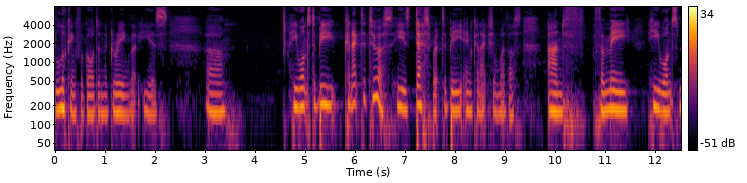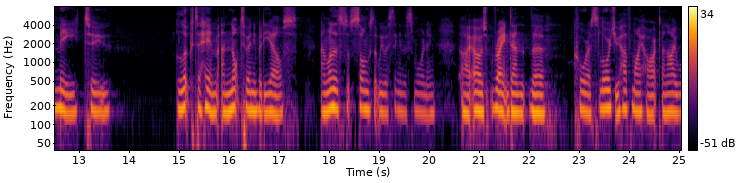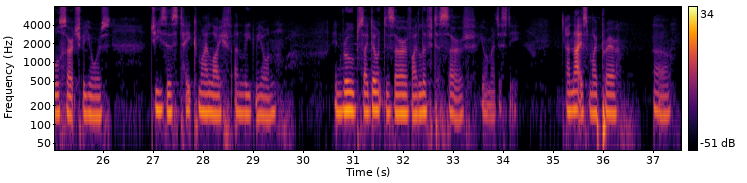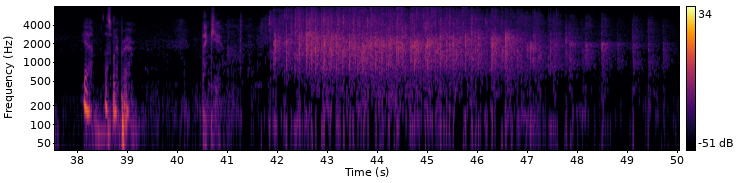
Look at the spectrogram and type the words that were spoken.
looking for God and agreeing that He is. Uh, he wants to be connected to us. He is desperate to be in connection with us. And f- for me, he wants me to look to him and not to anybody else. And one of the songs that we were singing this morning, I, I was writing down the chorus Lord, you have my heart, and I will search for yours. Jesus, take my life and lead me on. In robes I don't deserve, I live to serve your majesty. And that is my prayer. Uh, yeah, that's my prayer. Thank you.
